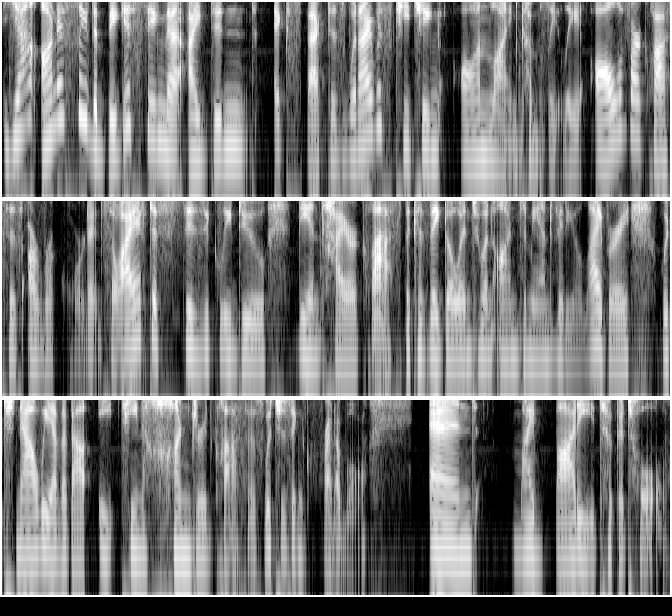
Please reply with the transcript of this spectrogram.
Yeah, honestly, the biggest thing that I didn't expect is when I was teaching online completely, all of our classes are recorded. So I have to physically do the entire class because they go into an on demand video library, which now we have about 1,800 classes, which is incredible. And my body took a toll.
